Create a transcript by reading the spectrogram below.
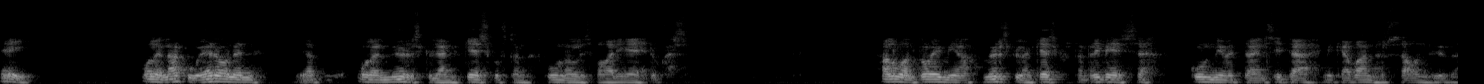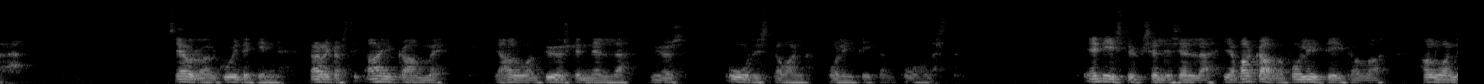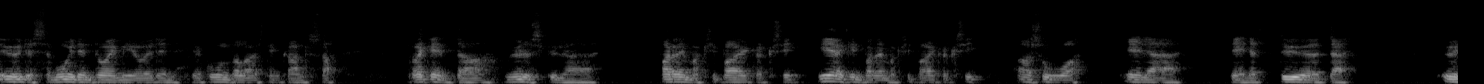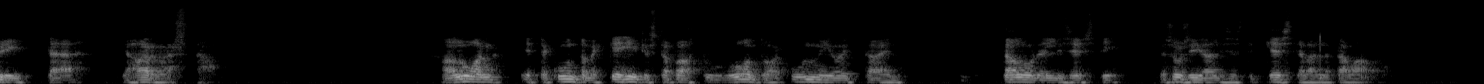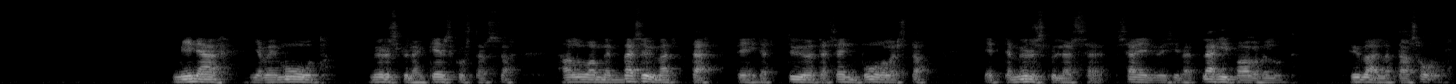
Hei, olen Aku Eronen ja olen Myrskylän keskustan kunnallisvaaliehdokas. Haluan toimia Myrskylän keskustan riveissä kunnioittaen sitä, mikä vanhassa on hyvää. Seuraan kuitenkin tarkasti aikaamme ja haluan työskennellä myös uudistavan politiikan puolesta. Edistyksellisellä ja vakaalla politiikalla haluan yhdessä muiden toimijoiden ja kuntalaisten kanssa rakentaa Myrskylää paremmaksi paikaksi, vieläkin paremmaksi paikaksi asua, elää, tehdä työtä, yrittää ja harrastaa. Haluan, että kuntamme kehitys tapahtuu luontoa kunnioittaen, taloudellisesti ja sosiaalisesti kestävällä tavalla. Minä ja me muut Myrskylän keskustassa haluamme väsymättä tehdä työtä sen puolesta, että Myrskylässä säilyisivät lähipalvelut hyvällä tasolla.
